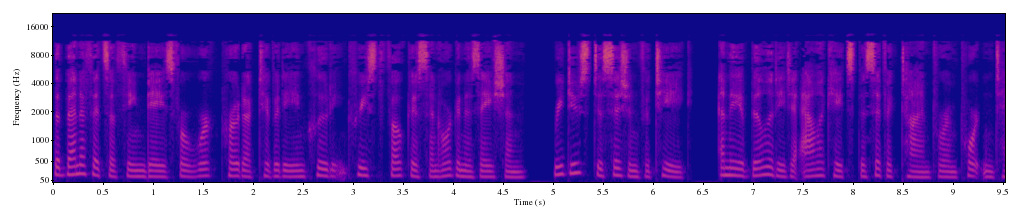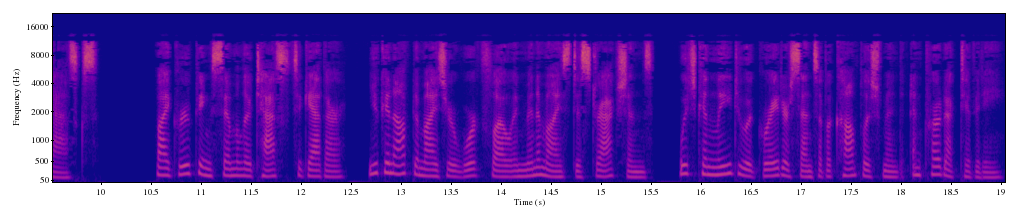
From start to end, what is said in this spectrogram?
The benefits of theme days for work productivity include increased focus and organization, reduced decision fatigue, and the ability to allocate specific time for important tasks. By grouping similar tasks together, you can optimize your workflow and minimize distractions, which can lead to a greater sense of accomplishment and productivity.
